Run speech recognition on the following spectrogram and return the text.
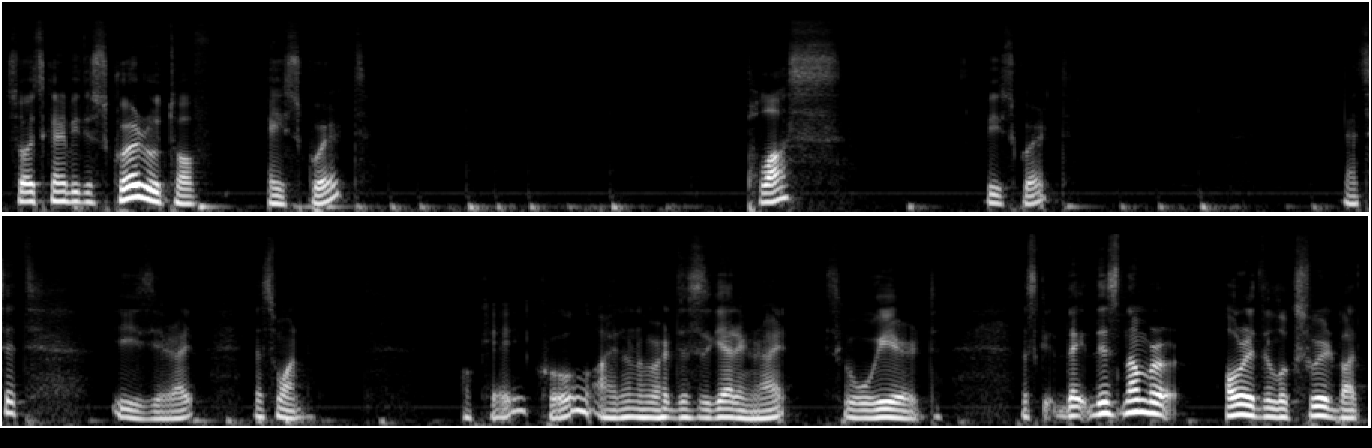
So it's going to be the square root of a squared plus b squared. That's it. Easy, right? That's one. Okay, cool. I don't know where this is getting, right? It's weird. This, this number already looks weird, but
